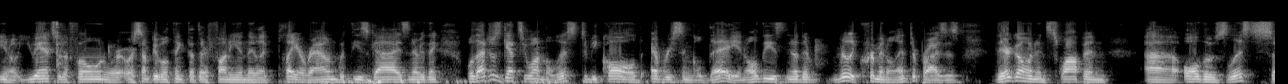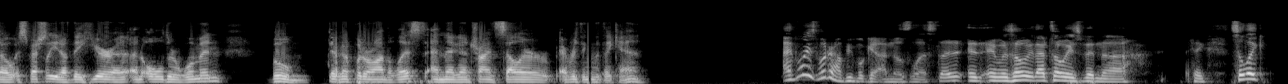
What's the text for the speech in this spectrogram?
you know, you answer the phone, or or some people think that they're funny and they like play around with these guys and everything. Well, that just gets you on the list to be called every single day, and all these, you know, they're really criminal enterprises. They're going and swapping uh, all those lists. So especially, you know, if they hear a, an older woman, boom, they're going to put her on the list, and they're going to try and sell her everything that they can. I've always wondered how people get on those lists. It, it, was always that's always been a thing. So like,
